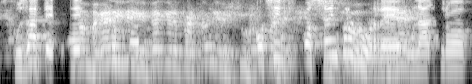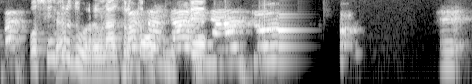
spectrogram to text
Scusate, no, magari il vecchio repertorio è suo. Posso, posso introdurre suo, un altro, posso introdurre un altro basta topic? Andare in alto, eh,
